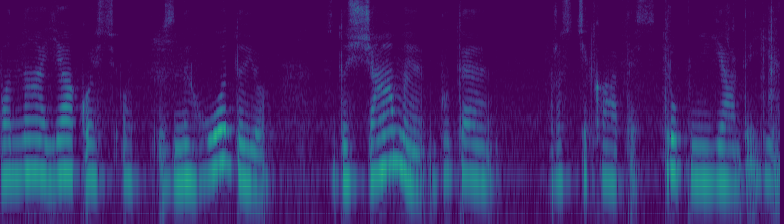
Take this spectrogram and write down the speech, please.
вона якось от з негодою, з дощами буде розтікатись. Трупні яди є.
